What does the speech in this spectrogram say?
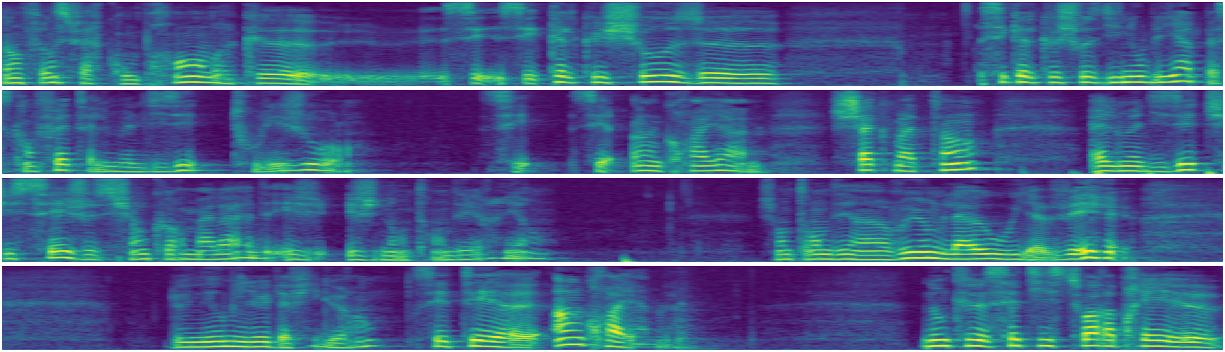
d'enfin se faire comprendre que c'est quelque chose, euh, c'est quelque chose d'inoubliable parce qu'en fait, elle me le disait tous les jours. C'est incroyable. Chaque matin, elle me disait, tu sais, je suis encore malade et je, n'entendais rien. J'entendais un rhume là où il y avait le nez au milieu de la figure. Hein. C'était incroyable. Donc cette histoire, après,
